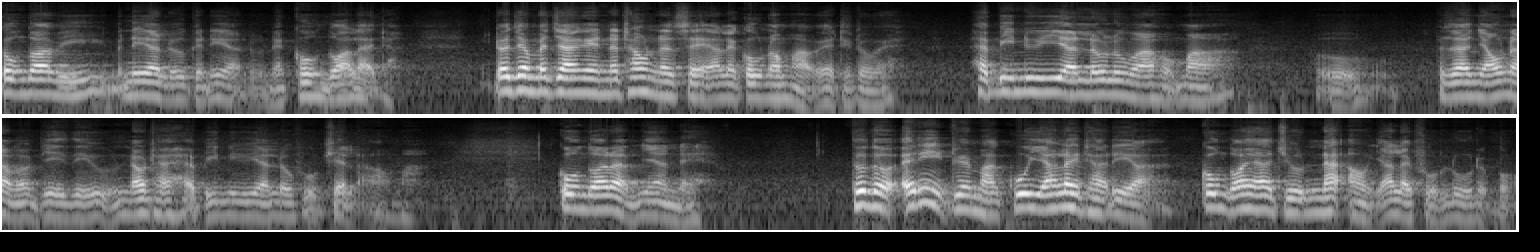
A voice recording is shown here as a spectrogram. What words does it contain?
ကုံသွားပြီမနေ့ကလို့ခနေ့ကလို့ ਨੇ ကုံသွားလိုက်တာတော့ကြမကြခင်2020ကလည်းကုံတော့မှာပဲဒီလိုပဲ Happy New Year လုံးလုံးမှာဟိုမှာဟိုပါဇာညောင်းတာမပြေသေးဘူးနောက်ထပ် Happy New Year လုပ်ဖို့ဖြစ်လာအောင်မှာကုံသွားတာမြန်တယ် သို့တော့အဲ့ဒီအတွင်းမှာကိုရလိုက်တာတွေကကုံသွားရချိုနတ်အောင်ရလိုက်ဖို့လိုတယ်ပေါ့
